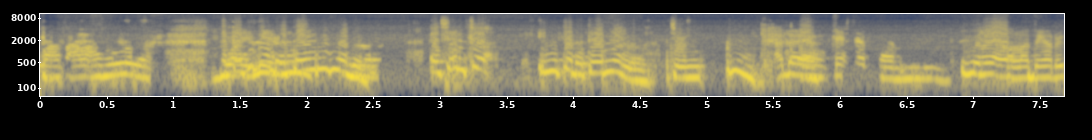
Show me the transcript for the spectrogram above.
masalah mulu lah dia ini yang eh itu ini tuh ada teorinya loh ada yang keset kan yeah. kalau teori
